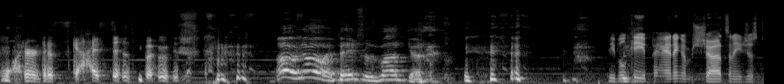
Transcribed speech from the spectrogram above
Water disguised as booze. Oh no, I paid for the vodka. People keep handing him shots, and he just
